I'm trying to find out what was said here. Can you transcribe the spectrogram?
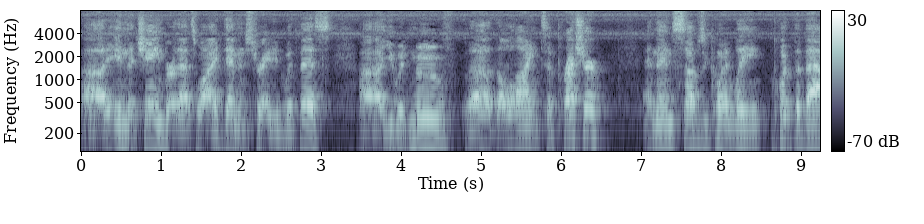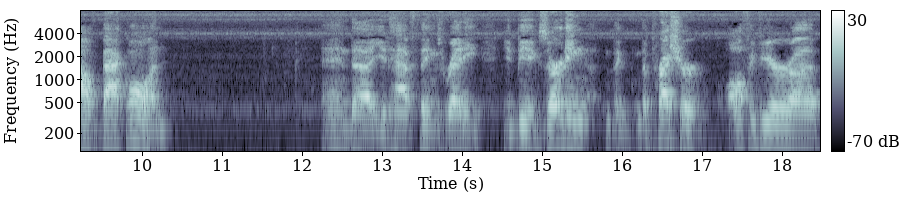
uh, in the chamber. That's why I demonstrated with this. Uh, you would move the, the line to pressure and then subsequently put the valve back on and uh, you'd have things ready. You'd be exerting the, the pressure off of your uh,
